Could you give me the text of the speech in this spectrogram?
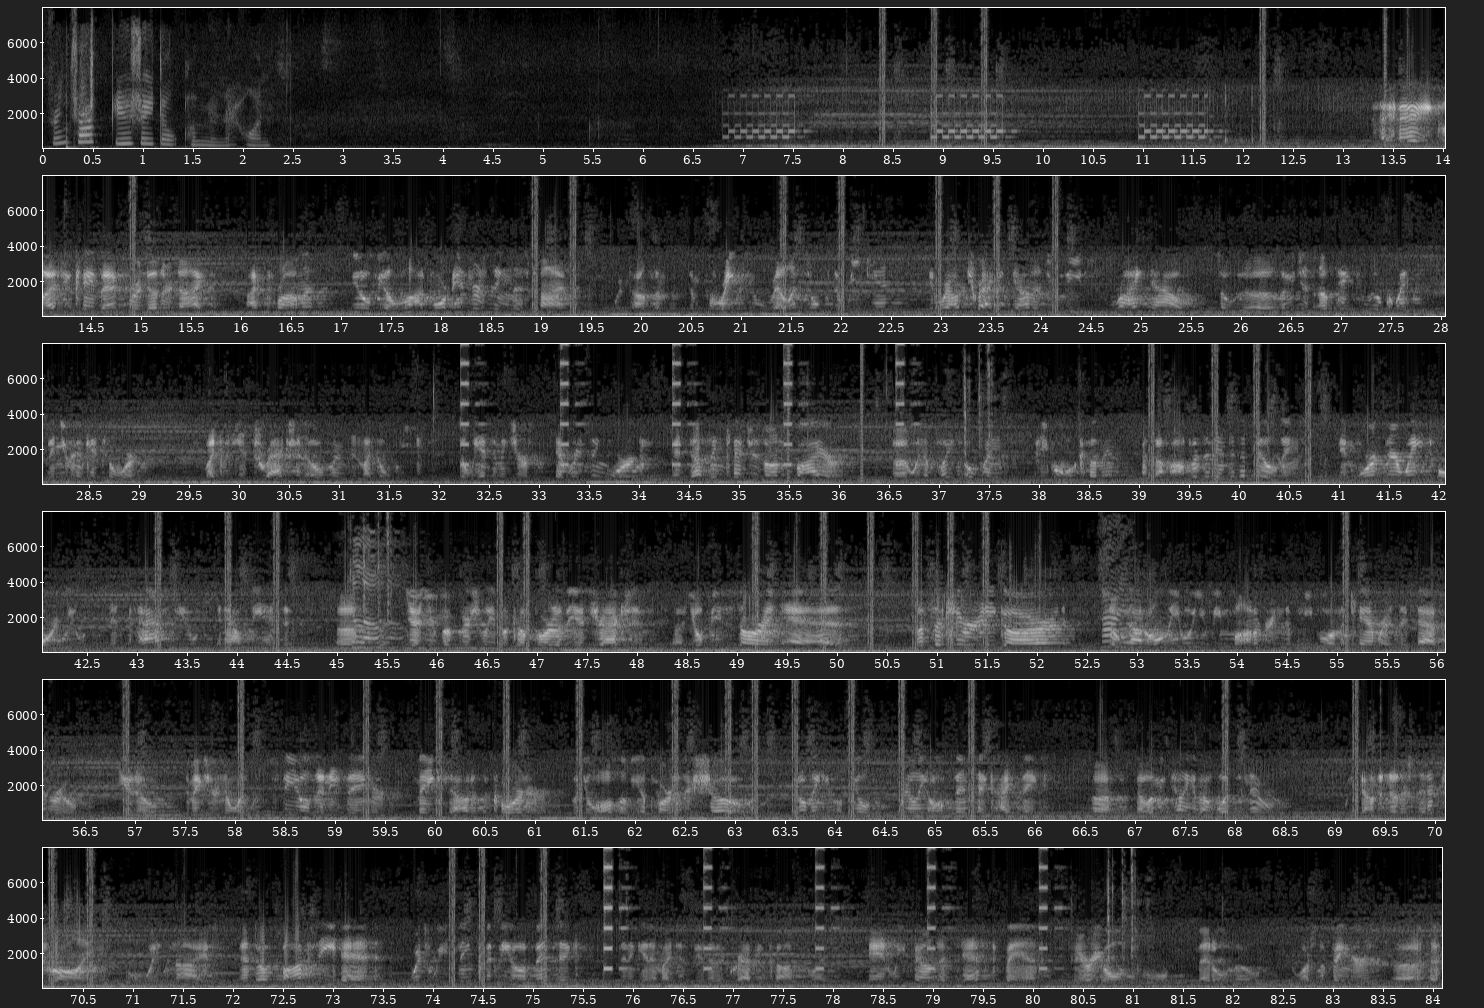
Rings up usually don't come in that one. Hey, hey, glad you came back for another night. I promise it'll be a lot more interesting this time. We found some, some great new relics over the weekend, and we're out tracking down a new lead right now. So uh, let me just update you real quick, then you can get to work. Like the attraction opens in like a week, so we have to make sure everything works and nothing catches on fire. Uh, when the place opens, people will come in at the opposite end of the building and work their way toward you, then past you, and out the exit. Uh, Hello? Yeah, you've officially become part of the attraction. Uh, you'll be starring as a security guard. Hi. So not only will you be monitoring the people on the camera as they pass through, you know, to make sure no one steals anything makes out in the corner, but you'll also be a part of the show. It'll make it feel really authentic, I think. Uh, now let me tell you about what's new. We found another set of drawings, always nice, and a foxy head, which we think could be authentic. Then again, it might just be another crappy cosplay. And we found a desk fan, very old school, metal though. Watch the fingers. Uh,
